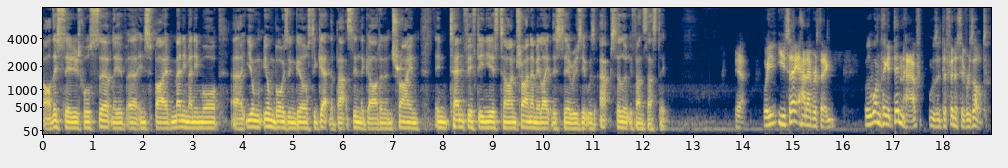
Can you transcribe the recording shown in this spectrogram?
oh, this series will certainly have uh, inspired many, many more uh, young young boys and girls to get the bats in the garden and try and, in 10, 15 years' time, try and emulate this series. It was absolutely fantastic. Yeah. Well, you, you say it had everything. Well, the one thing it didn't have was a definitive result.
